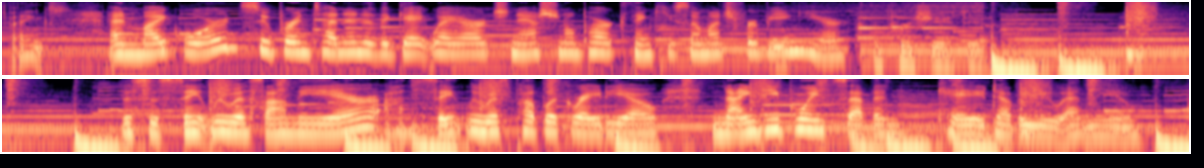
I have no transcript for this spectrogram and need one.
Thanks. And Mike Ward, Superintendent of the Gateway Arch National Park, thank you so much for being here. Appreciate it. This is St. Louis on the Air on St. Louis Public Radio, 90.7 KWMU.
